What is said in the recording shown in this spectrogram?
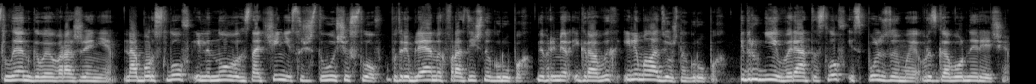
Сленговые выражения – набор слов или новых значений существующих слов, употребляемых в различных группах, например, игровых или молодежных группах. И другие варианты слов, используемые в разговорной речи.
